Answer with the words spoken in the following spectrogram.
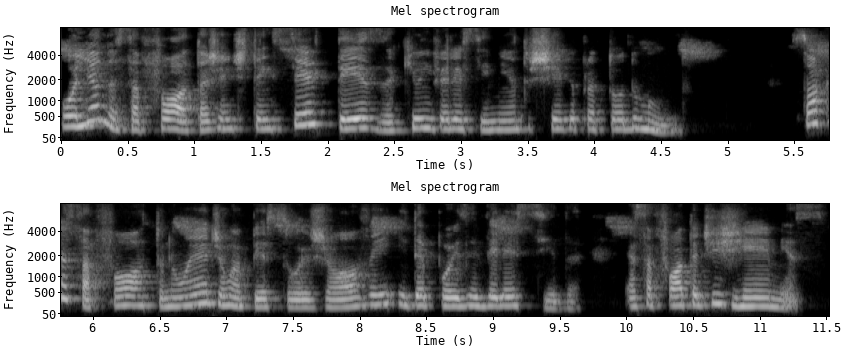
Olhando essa foto, a gente tem certeza que o envelhecimento chega para todo mundo. Só que essa foto não é de uma pessoa jovem e depois envelhecida. Essa foto é de gêmeas.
